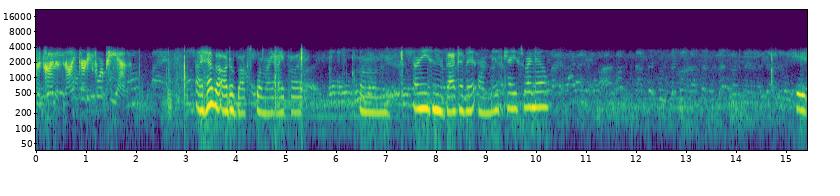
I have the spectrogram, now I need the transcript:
The time is 9:34 p.m. I have an auto OtterBox for my iPod. Um, I'm using the back of it on this case right now. Here's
